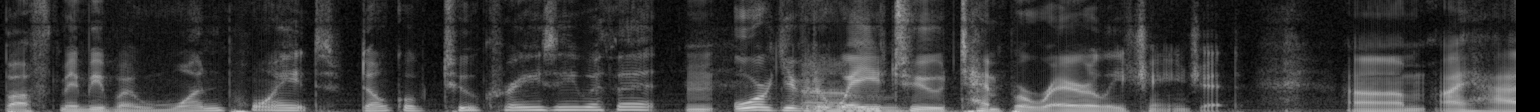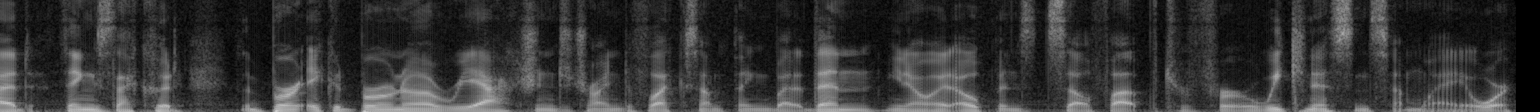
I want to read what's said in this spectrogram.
buff maybe by one point. Don't go too crazy with it. Mm, or give it a way Um, to temporarily change it. Um, I had things that could burn. It could burn a reaction to try and deflect something, but then you know it opens itself up to, for weakness in some way, or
